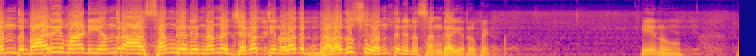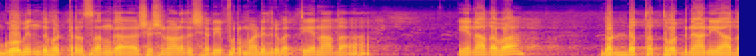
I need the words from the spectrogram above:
ಒಂದು ಬಾರಿ ಮಾಡಿ ಅಂದ್ರೆ ಆ ಸಂಘ ನಿನ್ನನ್ನು ಜಗತ್ತಿನೊಳಗೆ ಬೆಳಗಿಸುವಂತ ನಿನ್ನ ಸಂಘ ಇರಬೇಕು. ಏನು? ಗೋವಿಂದ ಭಟ್ರ ಸಂಘ ಶಿಶುನಾಳದ ಶರೀಫರು ಮಾಡಿದ್ರೆ ಇವತ್ತೇನಾದ? ಏನಾದವ? ದೊಡ್ಡ ತತ್ವಜ್ಞಾನಿಯಾದ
